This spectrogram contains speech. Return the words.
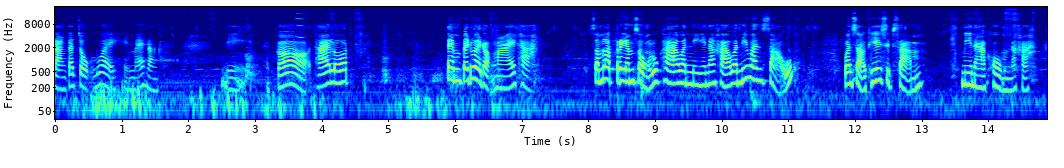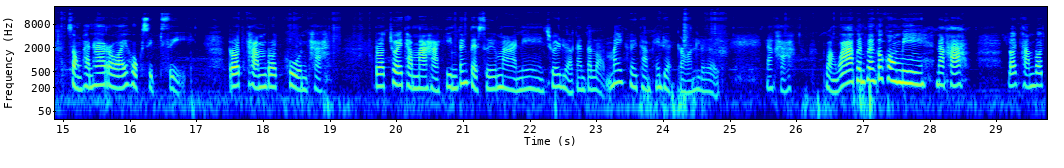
หลังกระจกด้วยเห็นไหมหลัง นี่ก็ท้ายรถ เต็มไปด้วยดอกไม้ค่ะสำหรับเตรียมส่งลูกค้าวันนี้นะคะ วันนี้วันเสาร์วันเสาร์ที่ 13 มีนาคมนะคะ 2564 รถค้ำรถคูณค่ะ รถช่วยทำมาหากินตั้งแต่ซื้อมานี่ ช่วยเหลือกันตลอดไม่เคยทำให้เดือดร้อนเลยนะคะ หวังว่าเพื่อนๆก็คงมีนะคะรถค้ำรถ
